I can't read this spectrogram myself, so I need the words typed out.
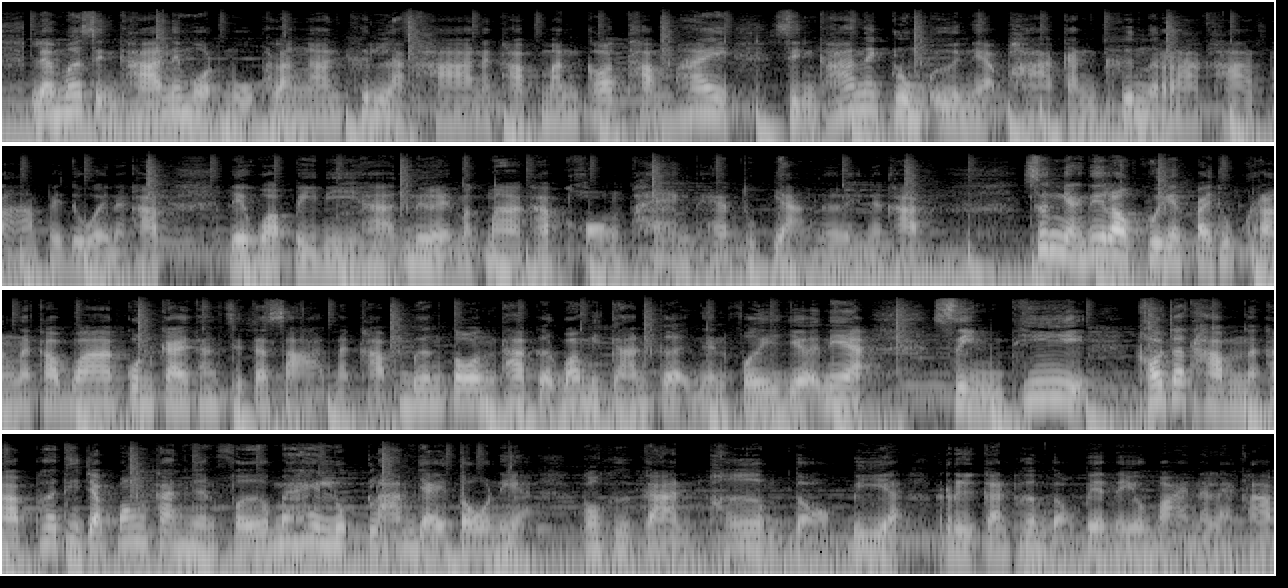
ๆ และเมื่อสินค้าในหมวดหมู่พลังงานขึ้นราคานะครับมันก็ทำให้สินค้าในกลุ่มอื่นเนี่ยพากันขึ้นราคาตามไปด้วยนะครับเรียกว่าปีนี้ฮะเหนื่อยมากๆครับของแพงแทบทุกอย่างเลยนะครับซึ่งอย่างที่เราคุยกันไปทุกครั้งนะครับว่ากลไกทางเศรษฐศาสตร์นะครับเบื้องต้นถ้าเกิดว่ามีการเกิดเงินเฟ้อเยอะเนี่ยสิ่งที่เขาจะทำนะครับเพื่อที่จะป้องกันเงินเฟ้อไม่ให้ลุกลามใหญ่โตเนี่ยก็คือการเพิ่มดอกเบี้ย หรือการเพิ่มดอกเบี้ยนโยบายนั่นแหละครับ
